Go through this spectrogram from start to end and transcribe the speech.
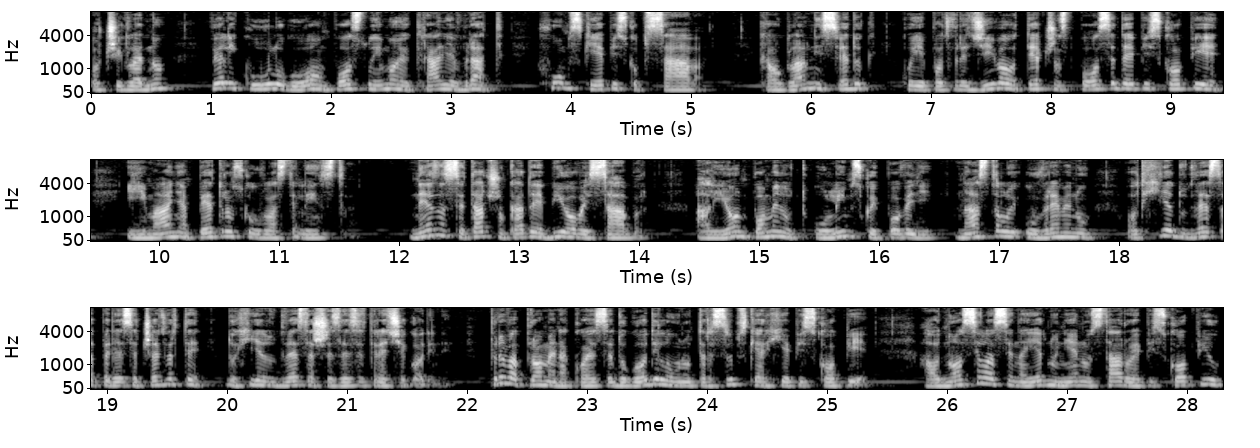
Očigledno, veliku ulogu u ovom poslu imao je kraljev brat, humski episkop Sava, kao glavni svedok koji je potvrđivao tečnost poseda episkopije i imanja Petrovskog vlastelinstva. Ne zna se tačno kada je bio ovaj sabor, ali on pomenut u Limskoj povelji nastaloj u vremenu od 1254. do 1263. godine. Prva promena koja se dogodila unutar srpske arhijepiskopije, a odnosila se na jednu njenu staru episkopiju,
